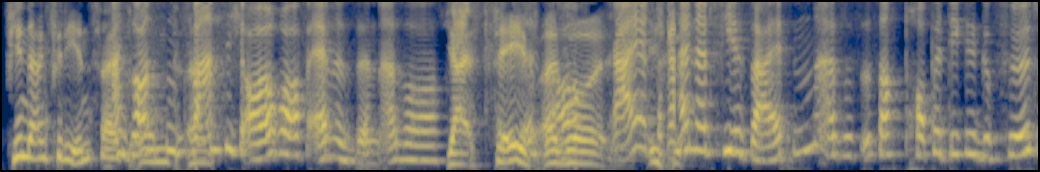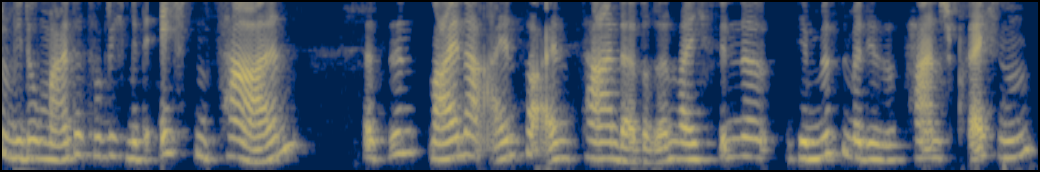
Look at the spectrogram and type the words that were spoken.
Vielen Dank für die Insights. Ansonsten und, 20 äh, Euro auf Amazon. Also ja, safe. Also 3, 304 Seiten. Also es ist auch proppedicke gefüllt und wie du meintest, wirklich mit echten Zahlen. Das sind meine 1 zu 1 Zahlen da drin, weil ich finde, wir müssen über diese Zahlen sprechen,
